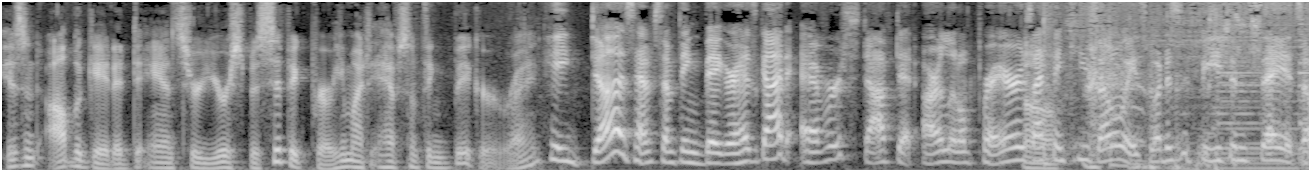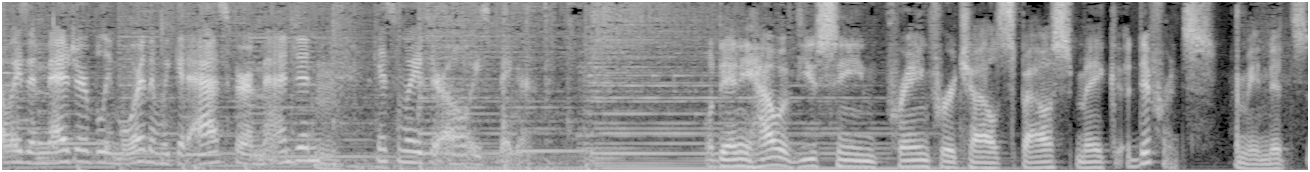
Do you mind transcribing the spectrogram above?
isn't obligated to answer your specific prayer. He might have something bigger, right? He does have something bigger. Has God ever stopped at our little prayers? I Oh. think He's always. What does Ephesians say? It's always immeasurably more than we could ask or imagine. Hmm. His ways are always bigger. Well, Danny, how have you seen praying for a child's spouse make a difference? I mean, it's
